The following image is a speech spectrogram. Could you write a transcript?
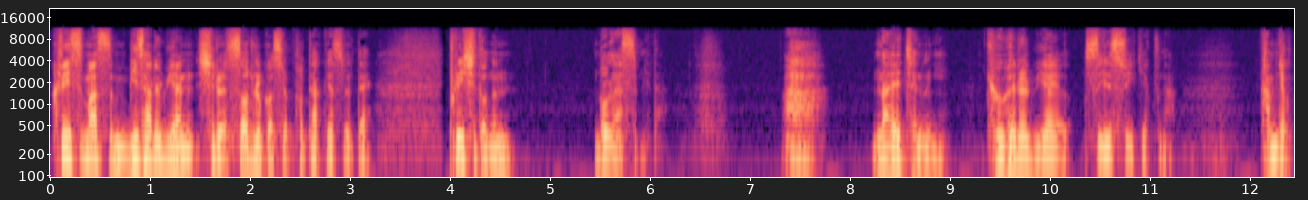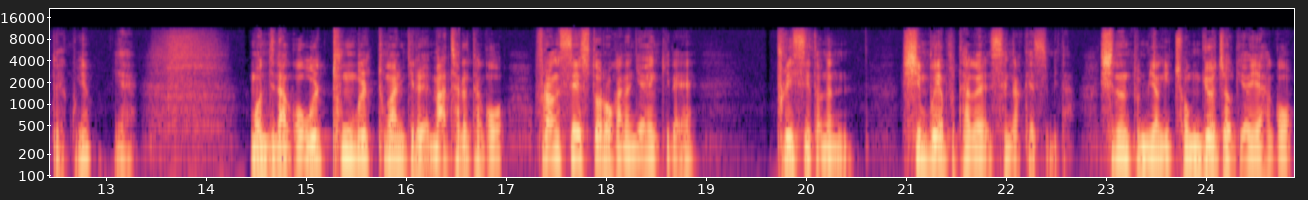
크리스마스 미사를 위한 시를 써줄 것을 부탁했을 때 프리시도는 놀랐습니다. 아, 나의 재능이 교회를 위하여 쓰일 수 있겠구나. 감격도 했고요. 예. 먼지 나고 울퉁불퉁한 길을 마차를 타고 프랑스의 수도로 가는 여행길에 프리시도는 신부의 부탁을 생각했습니다. 시는 분명히 종교적이어야 하고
